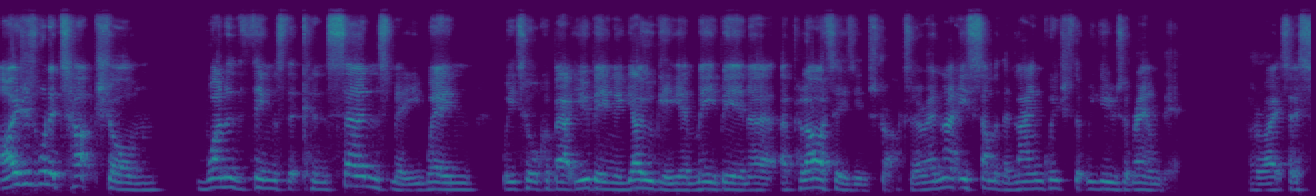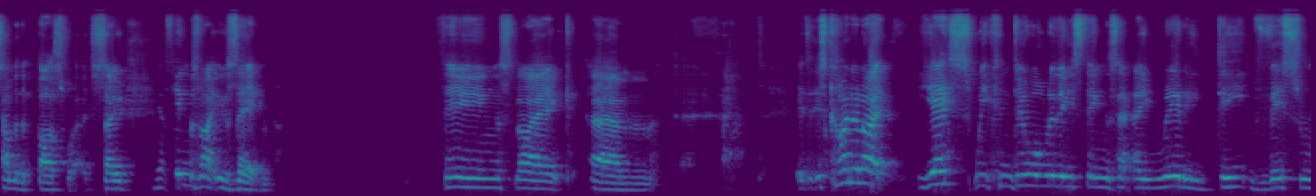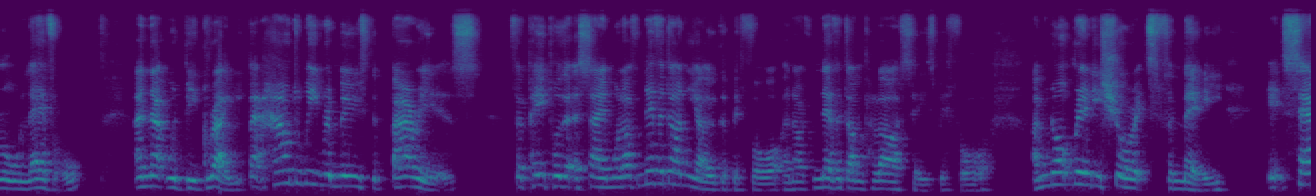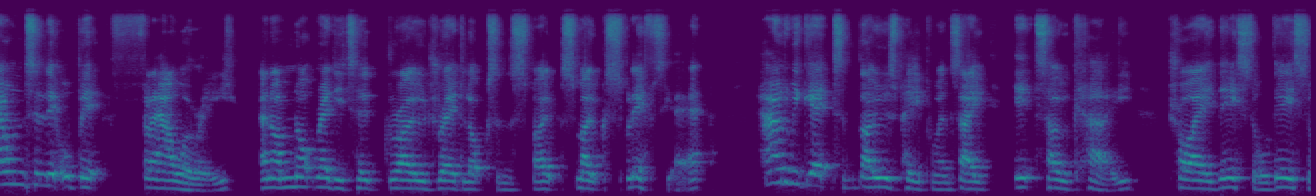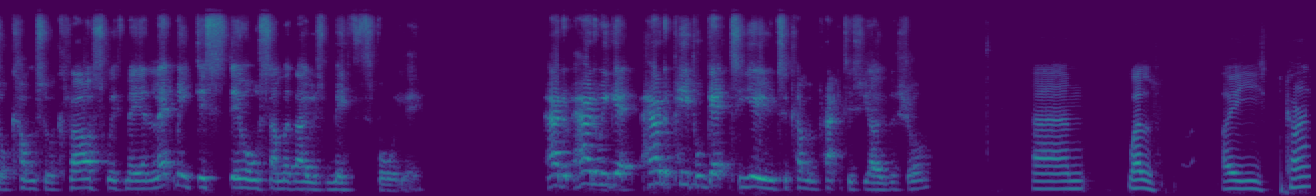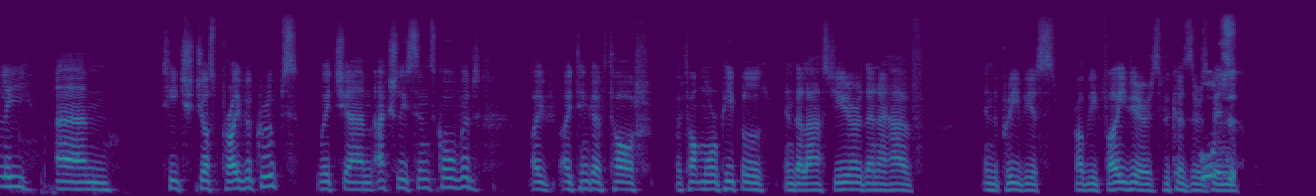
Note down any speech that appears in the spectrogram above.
I just want to touch on one of the things that concerns me when we talk about you being a yogi and me being a, a Pilates instructor, and that is some of the language that we use around it. All right, so some of the buzzwords. So yep. things like Zen, things like um, it, it's kind of like yes, we can do all of these things at a really deep, visceral level, and that would be great. But how do we remove the barriers for people that are saying, well, I've never done yoga before and I've never done Pilates before? I'm not really sure it's for me. It sounds a little bit flowery, and I'm not ready to grow dreadlocks and smoke, smoke spliffs yet. How do we get to those people and say, it's okay? try this or this or come to a class with me and let me distill some of those myths for you how do, how do we get how do people get to you to come and practice yoga sean um, well i currently um, teach just private groups which um, actually since covid i've i think i've taught i've taught more people in the last year than i have in the previous probably five years because there's been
